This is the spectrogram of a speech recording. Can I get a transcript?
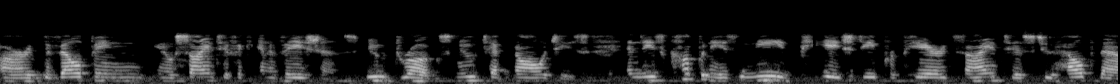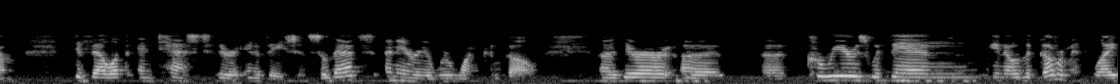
are developing, you know, scientific innovations, new drugs, new technologies, and these companies need PhD prepared scientists to help them develop and test their innovations. So that's an area where one can go. Uh, there are uh, careers within, you know, the government, like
